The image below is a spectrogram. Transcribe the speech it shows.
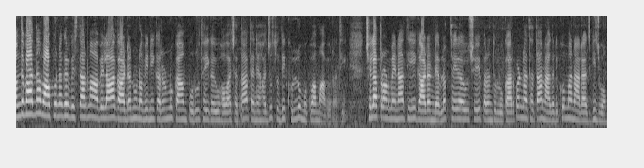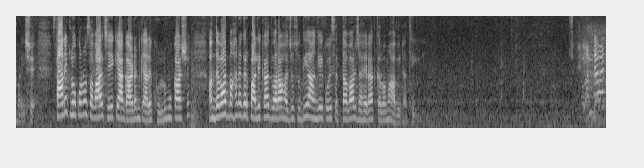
અમદાવાદના બાપુનગર વિસ્તારમાં આવેલા ગાર્ડનનું નવીનીકરણનું કામ પૂરું થઈ ગયું હોવા છતાં તેને હજુ સુધી ખુલ્લું મૂકવામાં આવ્યું નથી. છેલ્લા ત્રણ મહિનાથી ગાર્ડન ડેવલપ થઈ રહ્યું છે, પરંતુ લોકાર્પણ ન થતાં નાગરિકોમાં નારાજગી જોવા મળી છે. સ્થાનિક લોકોનો સવાલ છે કે આ ગાર્ડન ક્યારે ખુલ્લું મુકાશે? અમદાવાદ મહાનગરપાલિકા દ્વારા હજુ સુધી આ અંગે કોઈ સત્તાવાર જાહેરાત કરવામાં આવી નથી અમદાવાદ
